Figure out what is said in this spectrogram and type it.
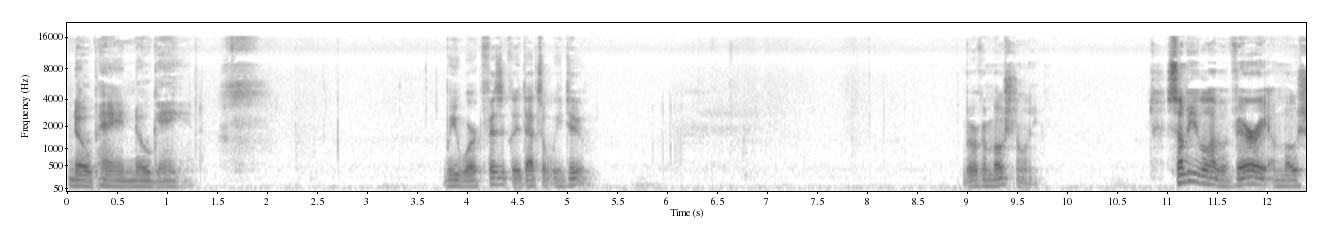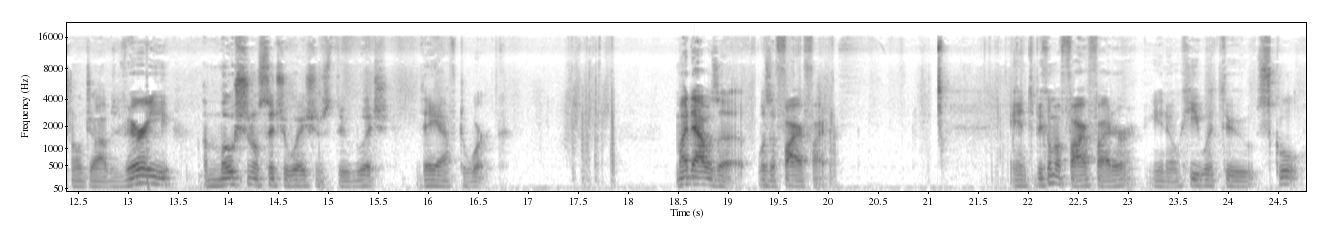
no pain, no gain. We work physically, that's what we do. We work emotionally. Some people have a very emotional jobs, very emotional situations through which they have to work. My dad was a was a firefighter. And to become a firefighter, you know, he went through school,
